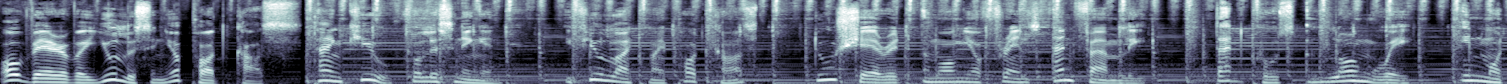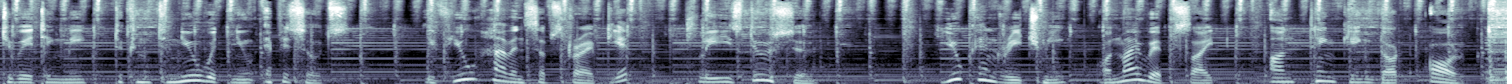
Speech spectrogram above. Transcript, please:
or wherever you listen your podcasts. Thank you for listening in. If you like my podcast, do share it among your friends and family. That goes a long way in motivating me to continue with new episodes. If you haven't subscribed yet, please do so. You can reach me on my website unthinking.org.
